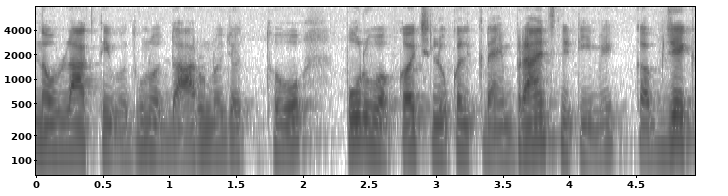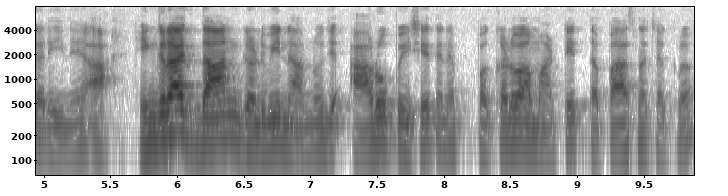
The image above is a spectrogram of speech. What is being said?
નવ લાખથી વધુનો દારૂનો જથ્થો પૂર્વ કચ્છ લોકલ ક્રાઇમ બ્રાન્ચની ટીમે કબજે કરીને આ હિંગરાજ દાન ગઢવી નામનો જે આરોપી છે તેને પકડવા માટે તપાસના ચક્ર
